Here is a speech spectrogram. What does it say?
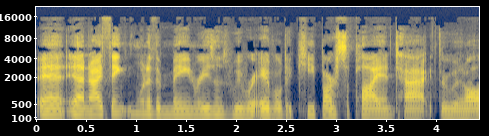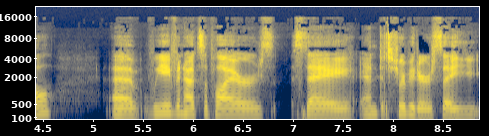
And, and I think one of the main reasons we were able to keep our supply intact through it all. Uh, we even had suppliers say and distributors say,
